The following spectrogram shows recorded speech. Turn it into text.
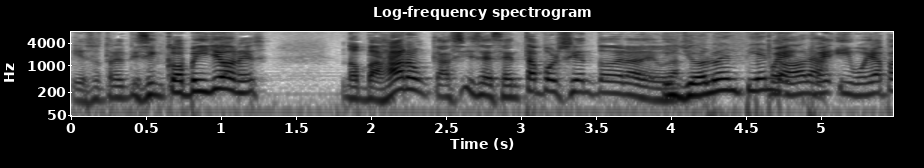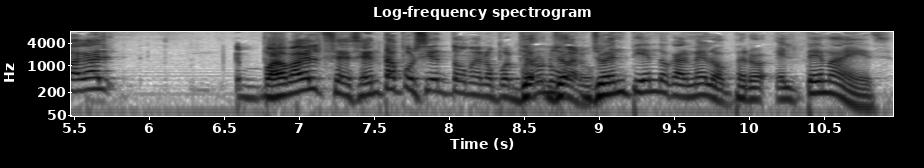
Y esos 35 billones nos bajaron casi 60% de la deuda. Y yo lo entiendo pues, ahora. Pues, y voy a pagar voy a pagar el 60% menos por yo, un número. Yo entiendo, Carmelo, pero el tema es,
